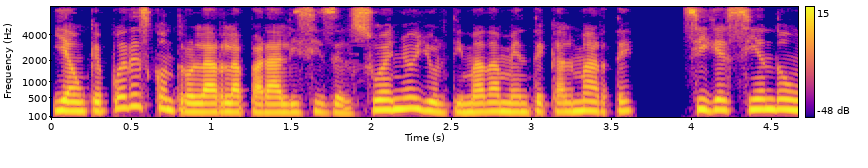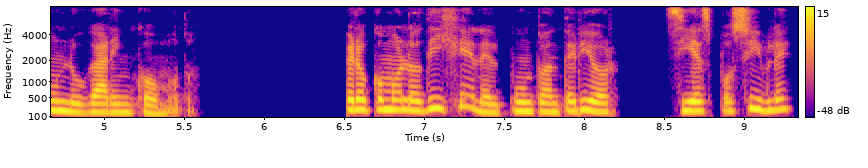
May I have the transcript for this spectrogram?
Y aunque puedes controlar la parálisis del sueño y últimamente calmarte, sigue siendo un lugar incómodo. Pero como lo dije en el punto anterior, si es posible,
